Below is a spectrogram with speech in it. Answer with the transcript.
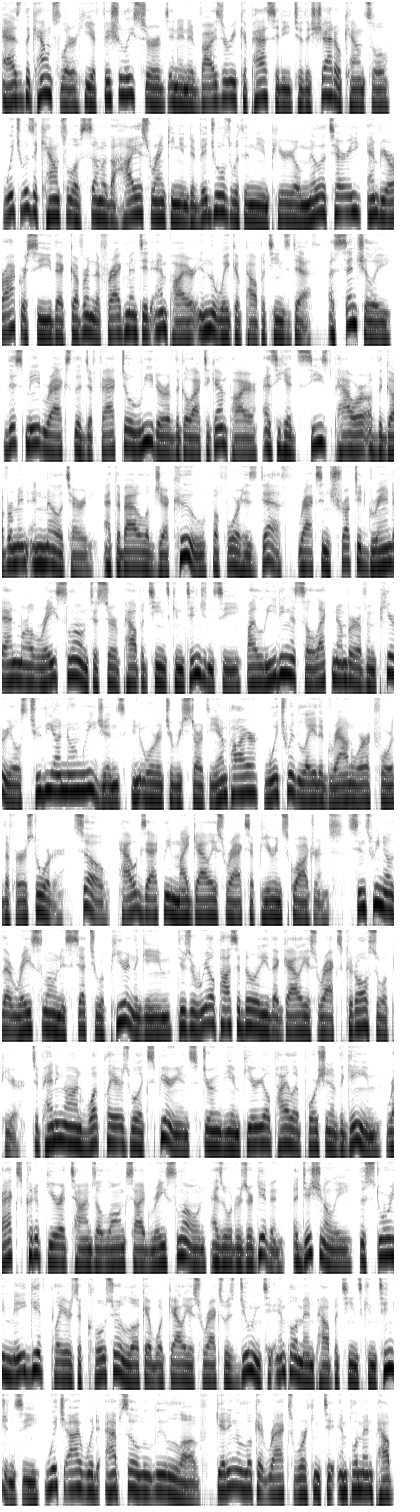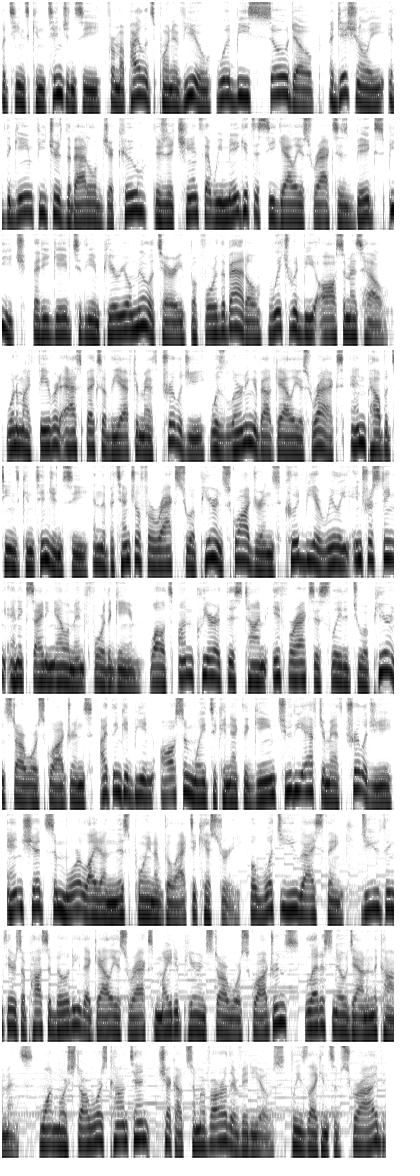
As the counselor, he officially served in an advisory capacity to the Shadow Council, which was a council of some of the highest ranking individuals within the imperial military and bureaucracy that governed the fragmented empire in the wake of Palpatine's death. Essentially, this made Rax the de facto leader of the Galactic Empire as he had seized power of the government and military. At the Battle of Jakku, before his death, Rax instructed Grand Admiral Rae Sloane to serve Palpatine's contingency by leading a select number of Imperials to the unknown regions in order to restart the Empire, which would lay the groundwork for the First Order. So, how exactly might Gallius Rax appear in Squadrons? Since we know that Rae Sloane is set to appear in the game, there's a real possibility that Gallius Rax could also appear. Depending on what players will experience during the Imperial pilot portion of the game, Rax could appear at times alongside Rae Sloane as orders are given. Additionally, the story may give players a closer look at what Gallius Rax was doing to implement Palpatine's contingency, which I would absolutely love. Getting a look at Rax working to implement Palpatine's contingency from a pilot's point of view would be so dope. Additionally, if the game features the Battle of Jakku, there's a chance that we may get to see Gallius Rax's big speech that he gave to the Imperial military before the battle, which would be awesome as hell. One of my favorite aspects of the Aftermath trilogy was learning about Gallius Rax and Palpatine's contingency, and the potential for Rax to appear in Squadrons could be a really interesting and exciting element for the game. While it's unclear at this time if Rax is slated to appear in Star Wars Squadrons, I think it'd be an awesome way to connect the game to the Aftermath trilogy and shed some more light on this point of galactic history. But what do you guys think? Do you think there's a possibility that Gallius Rax might appear in Star Wars Squadrons? Let us know down in the comments. Want more Star Wars content? Check out some of our other videos. Please like and subscribe,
